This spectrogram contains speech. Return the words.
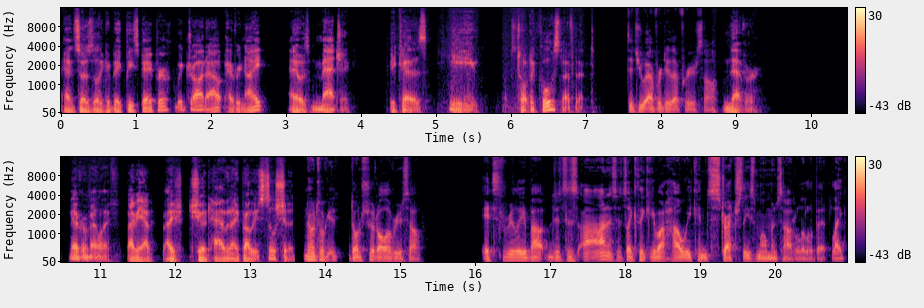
And so it's like a big piece of paper. We'd draw it out every night and it was magic because he was totally cool stuff then. did you ever do that for yourself Never. Never in my life. I mean, I, I should have, and I probably still should. no it's okay don't shoot all over yourself it's really about this is uh, honest it's like thinking about how we can stretch these moments out a little bit like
